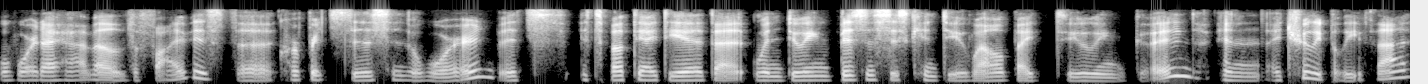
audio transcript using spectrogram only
award I have out of the five is the Corporate Citizen Award. It's it's about the idea that when doing businesses can do well by doing good, and I truly believe that.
